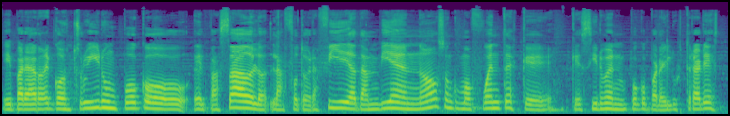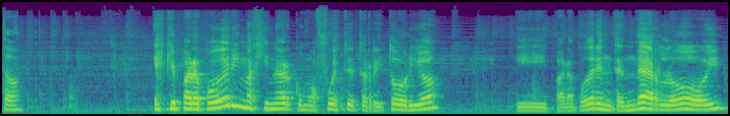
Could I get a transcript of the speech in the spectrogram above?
eh, para reconstruir un poco el pasado, lo- la fotografía también, ¿no? Son como fuentes que, que sirven un poco para ilustrar esto. es que para poder imaginar cómo fue este territorio y para poder entenderlo hoy,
